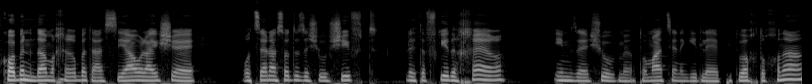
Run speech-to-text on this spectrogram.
כל בן אדם אחר בתעשייה, אולי שרוצה לעשות איזשהו shift לתפקיד אחר, אם זה שוב מאוטומציה, נגיד לפיתוח תוכנה,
